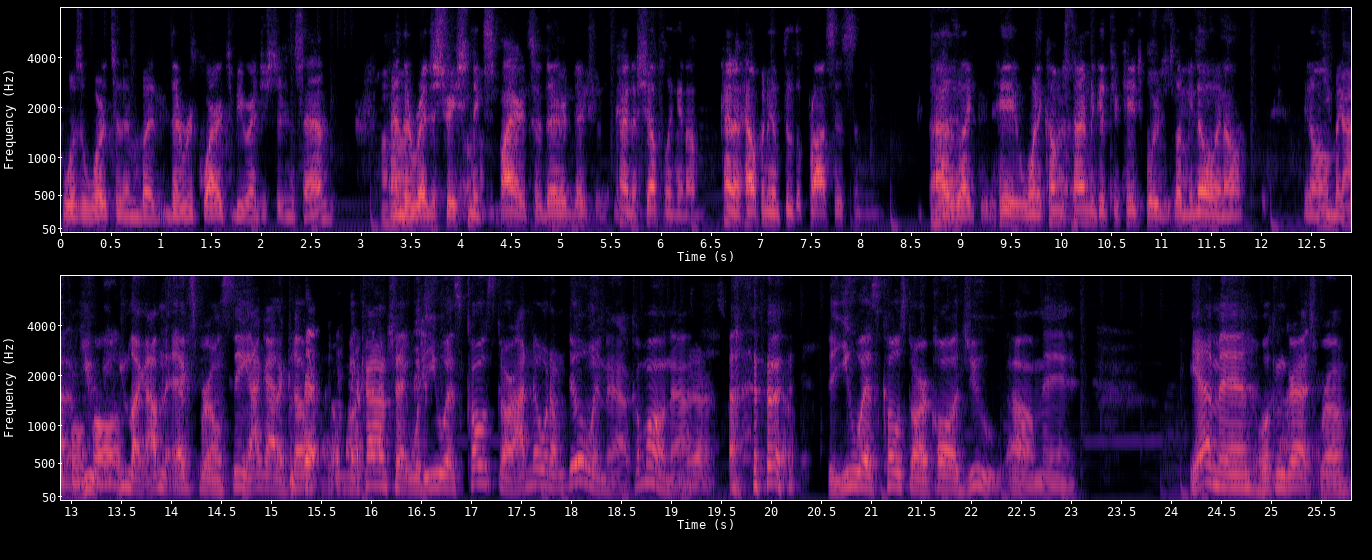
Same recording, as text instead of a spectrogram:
was awarded to them, but they're required to be registered in SAM. Uh-huh. And their registration expired, so they're they're kind of shuffling, and I'm kind of helping them through the process and I was like, hey, when it comes time to get your cage code, just let me know and I'll, you know, I'll you make the phone you, call. You like, I'm the expert on seeing. I got a cover my contract with the U.S. Coast Guard. I know what I'm doing now. Come on now. Yeah. Yeah. the U.S. Coast Guard called you. Oh man. Yeah, man. Well, congrats, bro.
